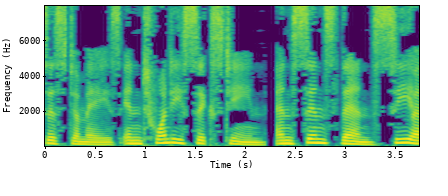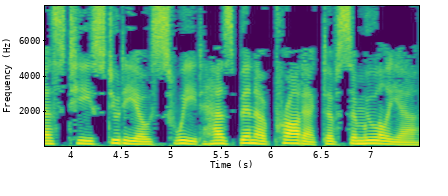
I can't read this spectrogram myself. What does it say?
Systèmes in 2016, and since then CST Studio Suite has been a product of Simulia.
